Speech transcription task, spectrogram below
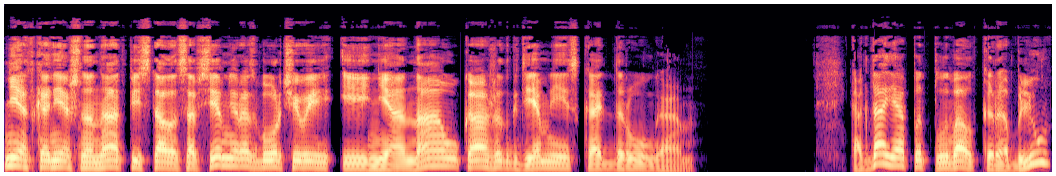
Нет, конечно, надпись стала совсем неразборчивой, и не она укажет, где мне искать друга. Когда я подплывал к кораблю,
